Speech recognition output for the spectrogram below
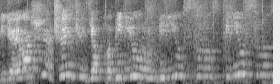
videoya başlıyorum. Çünkü yapabiliyorum biliyorsunuz biliyorsunuz.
